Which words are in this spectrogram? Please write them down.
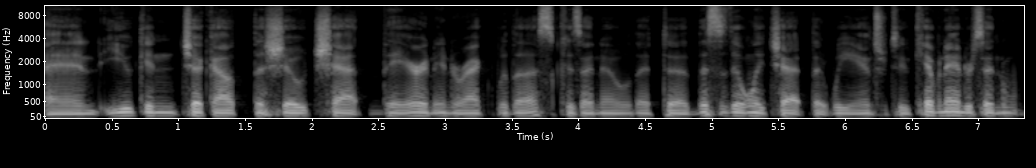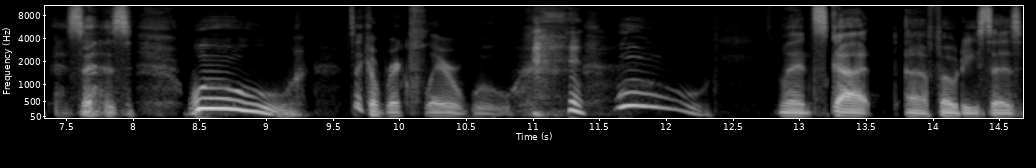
And you can check out the show chat there and interact with us because I know that uh, this is the only chat that we answer to. Kevin Anderson says, Woo! It's like a Ric Flair woo. woo! Then Scott uh, Fody says,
